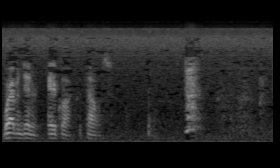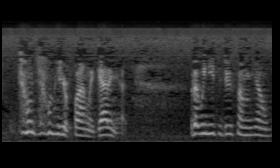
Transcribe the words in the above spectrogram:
We're having dinner, 8 o'clock, at the Palace. Don't tell me you're finally getting it. That we need to do some, you know,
